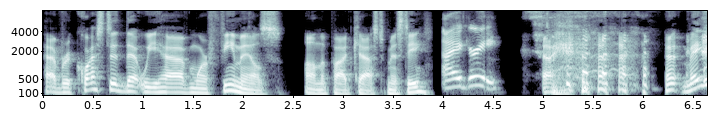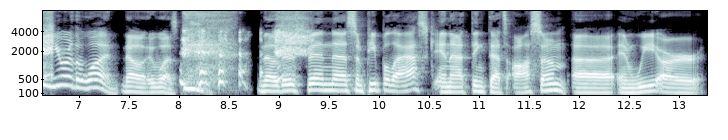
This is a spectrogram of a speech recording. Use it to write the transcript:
have requested that we have more females on the podcast, Misty. I agree. Maybe you were the one. No, it was. No, there's been uh, some people ask, and I think that's awesome. Uh, and we are,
